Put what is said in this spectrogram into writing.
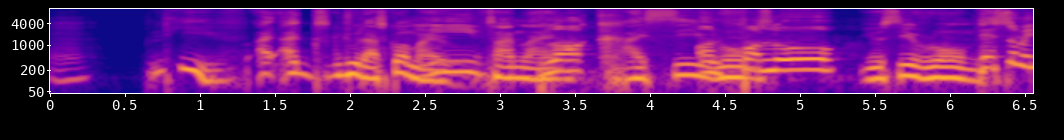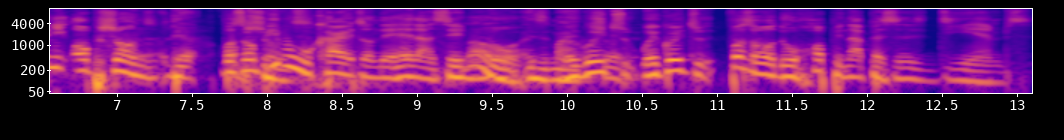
Mm-hmm. Leave. I, I dude, I scroll my Leave, timeline. block, I see rooms. Unfollow. You see rooms. There's so many options. But some people will carry it on their head and say, No, No, it's my we're going choice. to we're going to first of all, they'll hop in that person's DMs.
